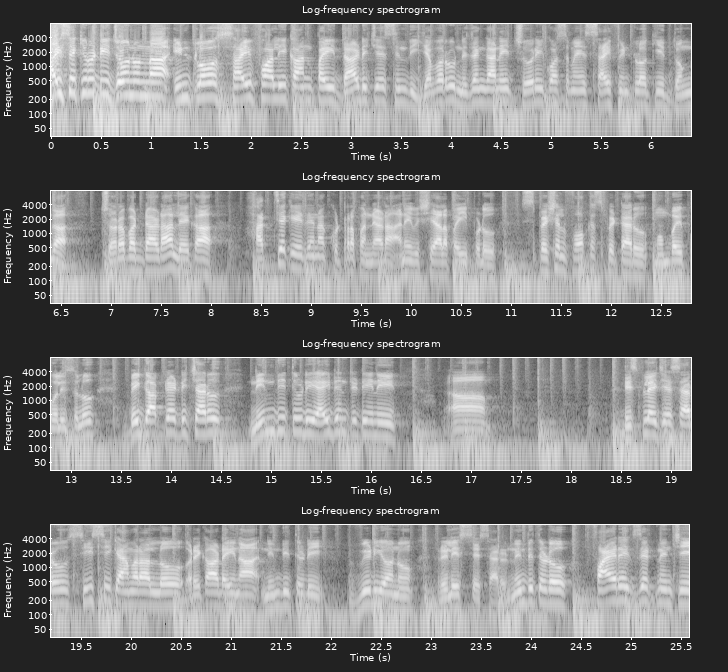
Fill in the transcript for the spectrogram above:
హై సెక్యూరిటీ జోన్ ఉన్న ఇంట్లో సైఫ్ అలీ ఖాన్ పై దాడి చేసింది ఎవరు? నిజంగానే చోరీ కోసమే సైఫ్ ఇంట్లోకి దొంగ చొరబడ్డాడా? లేక హత్యకు ఏదైనా కుట్ర పన్నాడా? అనే విషయాలపై ఇప్పుడు స్పెషల్ ఫోకస్ పెట్టారు ముంబై పోలీసులు. బిగ్ అప్డేట్ ఇచ్చారు. నిందితుడి ఐడెంటిటీని డిస్ప్లే చేశారు. సీసీ కెమెరాల్లో రికార్డ్ అయిన నిందితుడి వీడియోను రిలీజ్ చేశారు. నిందితుడు ఫైర్ ఎగ్జిట్ నుంచి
